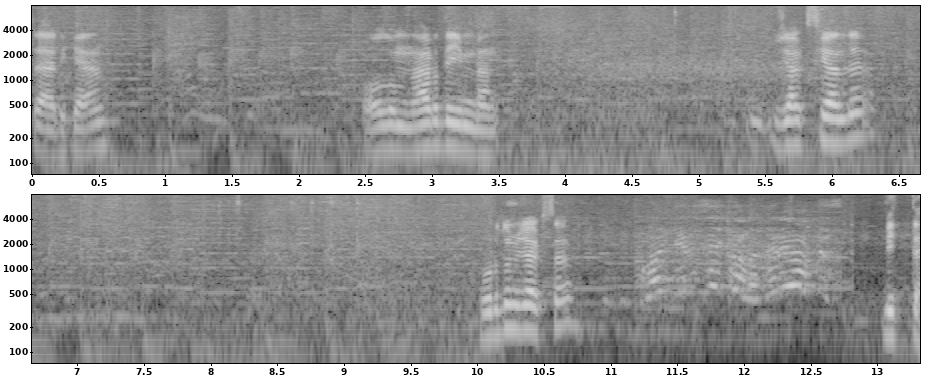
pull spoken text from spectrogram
derken Oğlum neredeyim ben? Jax geldi. Vurdum Jax'a. Bitti.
